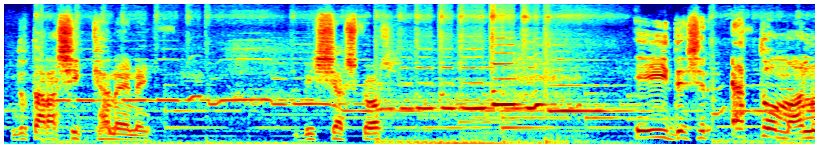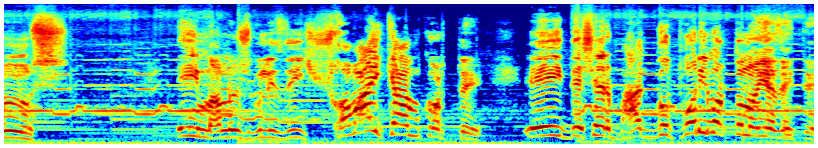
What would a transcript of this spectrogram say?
কিন্তু তারা শিক্ষা নেয় নাই। বিশ্বাস কর এই দেশের এত মানুষ এই মানুষগুলি যে সবাই কাম করতে এই দেশের ভাগ্য পরিবর্তন হইয়া যাইতে।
